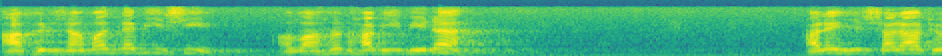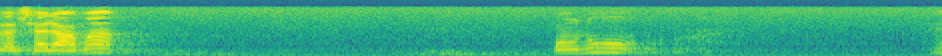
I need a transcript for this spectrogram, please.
ahir zaman nebisi Allah'ın Habibine aleyhissalatu vesselama onu e,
